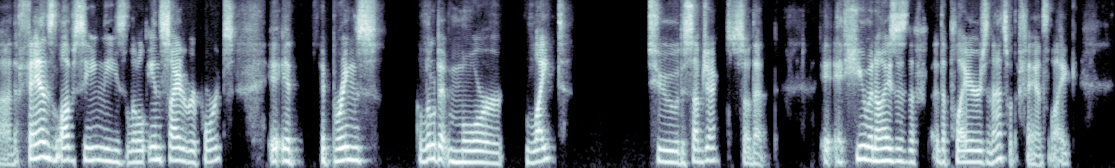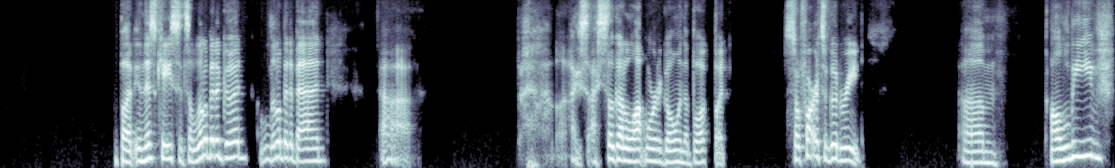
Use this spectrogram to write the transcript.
uh, the fans love seeing these little insider reports. It, it it brings a little bit more light to the subject, so that it, it humanizes the the players, and that's what the fans like. But in this case, it's a little bit of good, a little bit of bad. Uh, I, I still got a lot more to go in the book, but so far it's a good read. Um, I'll leave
